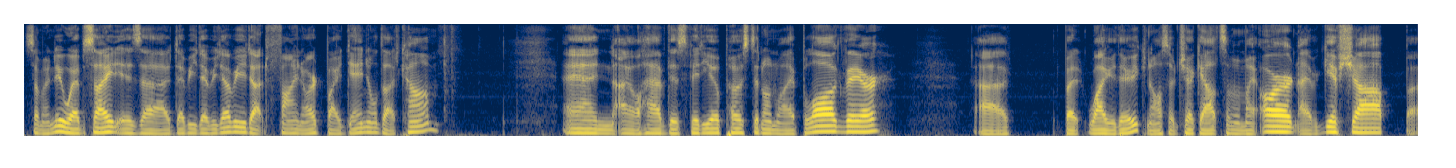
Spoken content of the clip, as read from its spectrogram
So my new website is uh, www.fineartbydaniel.com. And I'll have this video posted on my blog there. Uh, but while you're there, you can also check out some of my art. I have a gift shop. Uh,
